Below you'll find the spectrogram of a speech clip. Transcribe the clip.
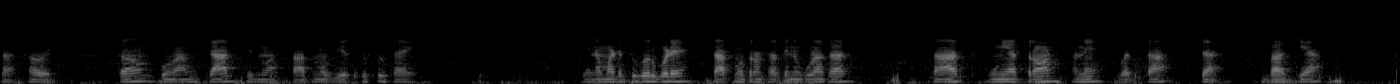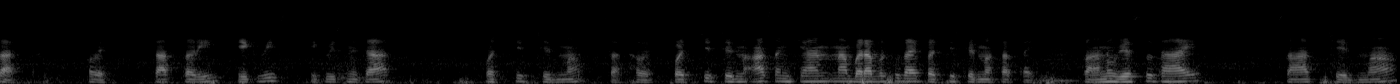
સાત. હવે ત્રણ પૂર્ણાંક, ચાર છેદમાં સાતનો વ્યસ્ત શું થાય? તો એના માટે શું કરવું પડે? સાતમો ત્રણ સાથેનો ગુણાકાર, સાત ગુણ્યા ત્રણ અને વત્તા ચાર ભાગ્યા સાત. હવે સાત તરી એકવીસ એકવીસને ચાર, પચીસ છેદમાં સાત. હવે પચીસ છેદમાં આ સંખ્યાના બરાબર શું થાય? પચીસ છેદમાં સાત થાય. તો આનો વ્યસ્ત શું થાય? સાત છેદમાં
